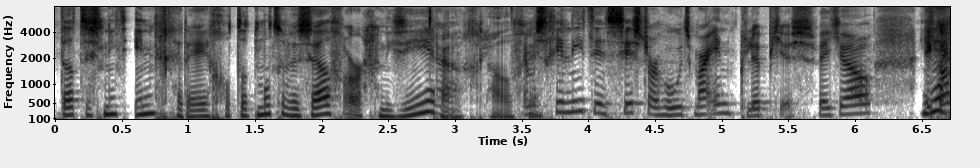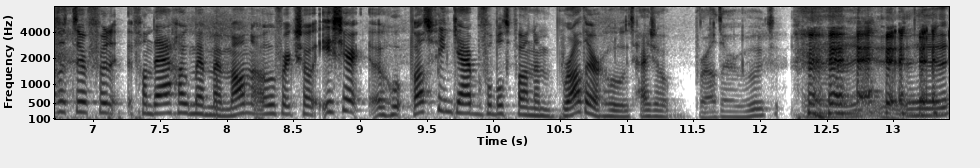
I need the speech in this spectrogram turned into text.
dat is niet ingeregeld. Dat moeten we zelf organiseren, Ja. geloof En ik. misschien niet in sisterhood, maar in clubjes. Weet je wel? Ik Ja. had het er van- vandaag ook met mijn man over. Ik zo, is er, eh, wat vind jij bijvoorbeeld van een brotherhood? Hij zo, brotherhood? Eh, eh.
